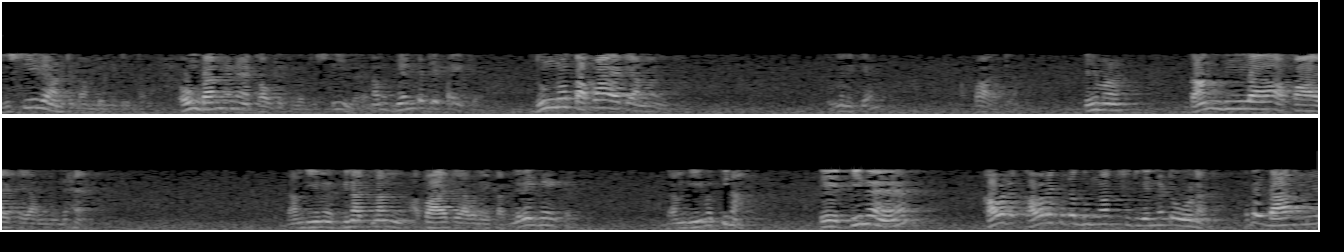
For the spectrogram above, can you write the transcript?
දුස්සීලයන්ට දන් දෙන්න කියලා. ඔවුන් දන්නේ නැහැ කවුද කියලා දුස්සීල. නමුත් දෙන්නට එපයි කියලා. දුන්නොත් අපායට යනවා. එමනේ කියන්නේ අපායට යනවා. එහෙම දන් දීලා අපායට යන්නේ නැහැ. දන් දීම පිනක් නම් අපායට යවන එකක් නෙවෙයි මේක. දන් දීම පිනක්. ඒ පින කවර කවරෙකුට දුන්නත් සිදු වෙන්නට ඕන. හැබැයි දානමය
